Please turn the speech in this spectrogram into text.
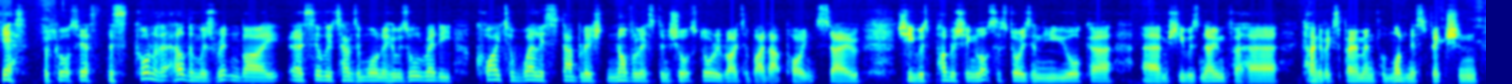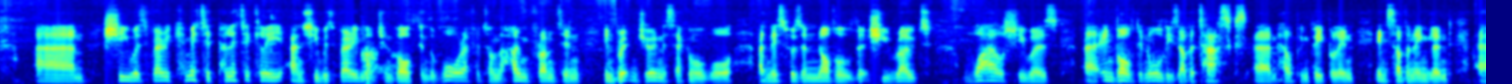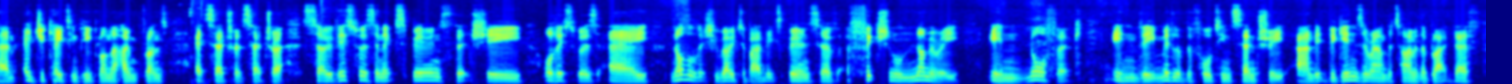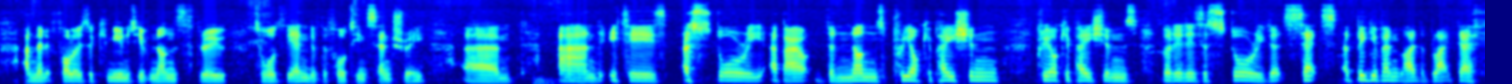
Yes, of course, yes. This corner that held them was written by uh, Sylvia Townsend Warner, who was already quite a well established novelist and short story writer by that point. So she was publishing lots of stories in the New Yorker. Um, she was known for her kind of experimental modernist fiction. Um, she was very committed politically and she was very much involved in the war effort on the home front in, in Britain during the Second World War. And this was a novel that she wrote while she was uh, involved in all these other tasks, um, helping people in in southern England, um, educating people on the home front, etc., etc. So this was an experience that she, or this was a novel that she wrote about the experience of a fictional nunnery in Norfolk in the middle of the 14th century, and it begins around the time of the Black Death, and then it follows a community of nuns through towards the end of the 14th century. Um, and it is a story about the nuns' preoccupation, preoccupations, but it is a story that sets a big event like the Black Death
